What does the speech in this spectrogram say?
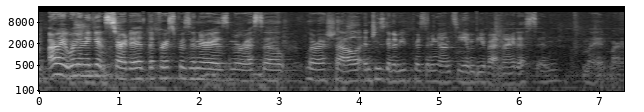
Um, all right, we're going to get started. The first presenter is Marissa Larochelle, and she's going to be presenting on CMV retinitis in Myanmar.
